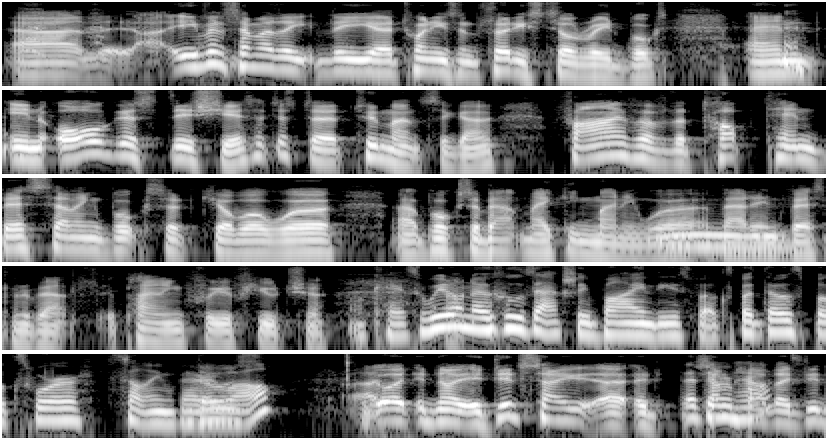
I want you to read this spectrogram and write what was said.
Uh, even some of the, the uh, 20s and 30s still read books. And in August this year, so just uh, two months ago, five of the top 10 best-selling books at Kyobo were uh, books about making money, were Mm. about investment, about planning for your future. Okay, so we don't know who's actually buying these books, but those books were selling very Those- well. no, it, no, it did say uh, it, That they somehow they did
